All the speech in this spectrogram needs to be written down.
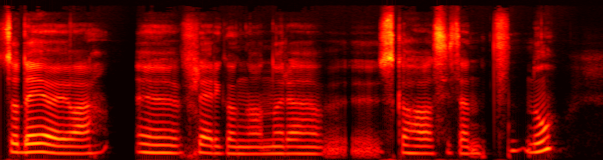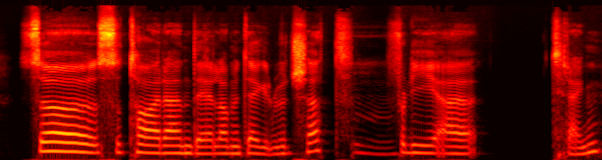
Så det gjør jo jeg eh, flere ganger når jeg eh, skal ha assistent nå. Så, så, tar jeg en del av mitt eget budsjett mm. fordi jeg trenger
